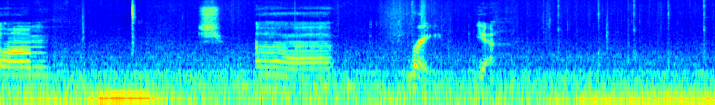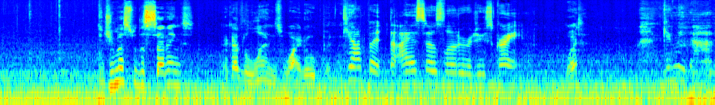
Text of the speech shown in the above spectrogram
um, sh- uh, right. Yeah. Did you mess with the settings? I got the lens wide open. Yeah, but the ISO's low to reduce grain. What? Give me that.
